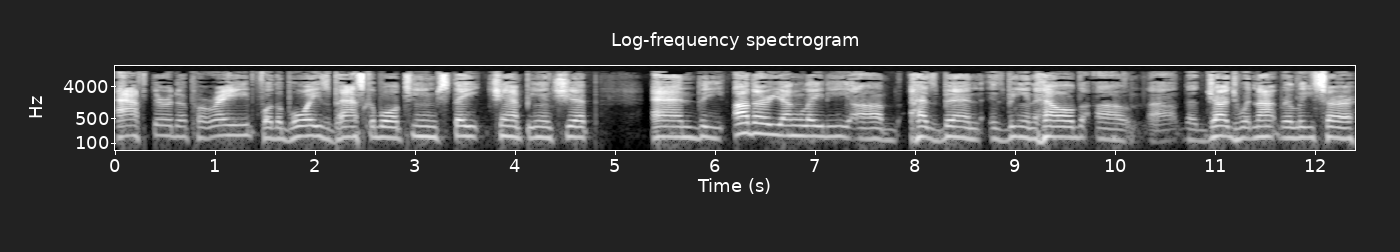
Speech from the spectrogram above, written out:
after the parade for the boys basketball team state championship. And the other young lady uh, has been is being held. Uh, uh, the judge would not release her.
